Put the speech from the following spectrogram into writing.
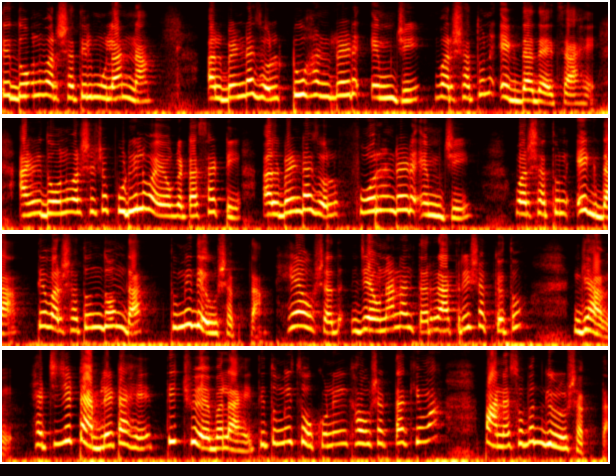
ते दोन वर्षातील मुलांना albendazole two hundred M G वर्षातून एकदा द्यायचं आहे आणि दोन वर्षाच्या पुढील वयोगटासाठी albendazole four hundred M G वर्षातून एकदा ते वर्षातून दोनदा तुम्ही देऊ शकता. हे औषध जेवणानंतर रात्री शक्यतो घ्यावे. ह्याची जी टॅबलेट आहे ती च्युएबल आहे. ती तुम्ही चोखूनही खाऊ शकता किंवा पाण्यासोबत गिळू शकता.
